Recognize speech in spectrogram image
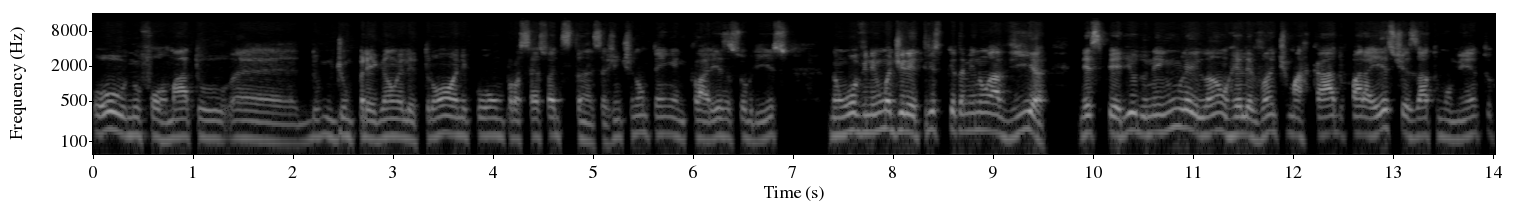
ou no formato é, de um pregão eletrônico ou um processo à distância. A gente não tem clareza sobre isso, não houve nenhuma diretriz, porque também não havia, nesse período, nenhum leilão relevante marcado para este exato momento,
